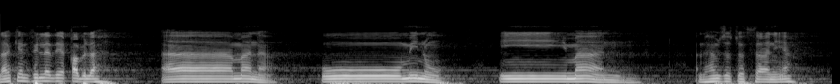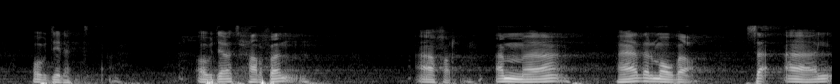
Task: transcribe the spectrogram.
لكن في الذي قبله آمن أؤمن إيمان. الهمزة الثانية أبدلت أبدلت حرفا آخر. أما هذا الموضع سآل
